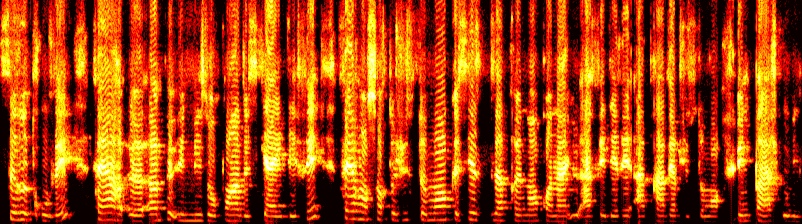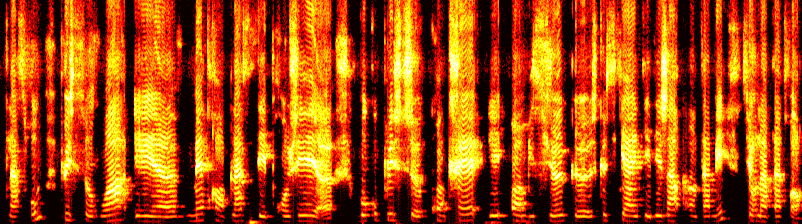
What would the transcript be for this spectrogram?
se retrouver, faire euh, un peu une mise au point de ce qui a été fait, faire en sorte justement que ces apprenants qu'on a eu à fédérer à travers justement une page ou une classroom puissent se voir et euh, mettre en place des projets euh, beaucoup plus euh, concrets et ambitieux que, que ce qui a été déjà entamé sur la plateforme.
